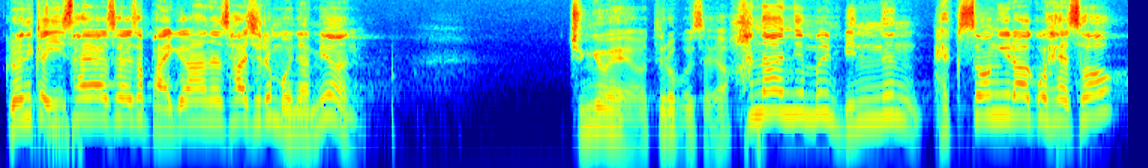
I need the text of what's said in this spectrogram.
그러니까 이사야서에서 발견하는 사실은 뭐냐면 중요해요. 들어보세요. 하나님을 믿는 백성이라고 해서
